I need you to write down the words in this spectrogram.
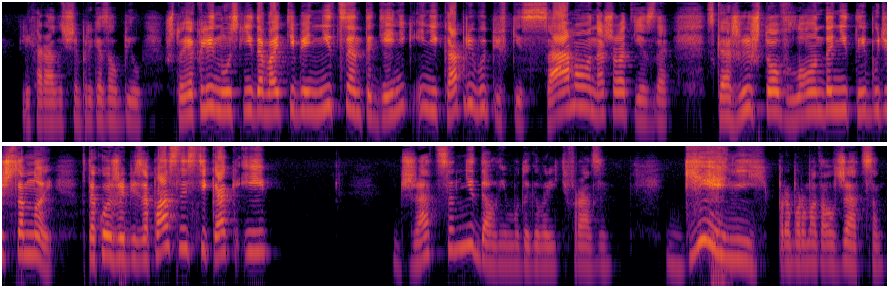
— лихорадочно приказал Билл, — что я клянусь не давать тебе ни цента денег и ни капли выпивки с самого нашего отъезда. Скажи, что в Лондоне ты будешь со мной, в такой же безопасности, как и... Джадсон не дал ему договорить фразы. «Гений!» — пробормотал Джадсон,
